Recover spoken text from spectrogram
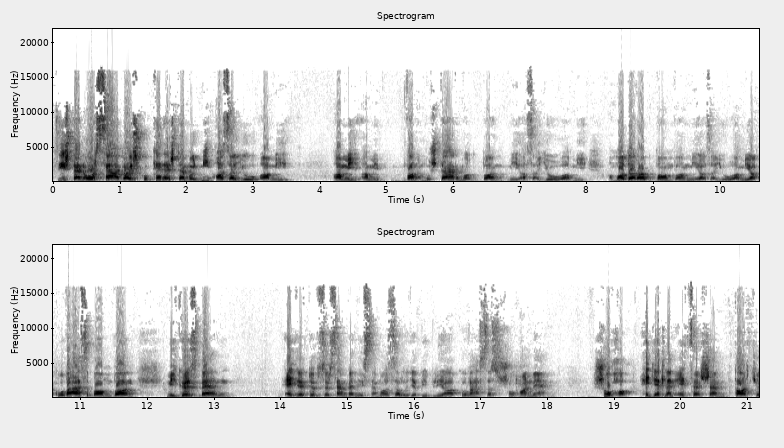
Az Isten országa, és akkor kerestem, hogy mi az a jó, ami, ami, ami van a mustármagban, mi az a jó, ami a madarakban van, mi az a jó, ami a kovászban van, miközben egyre többször szembenéztem azzal, hogy a Biblia kovász az soha nem, soha, egyetlen egyszer sem tartja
